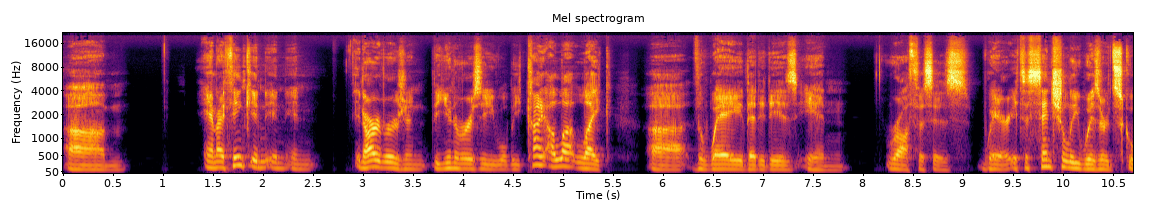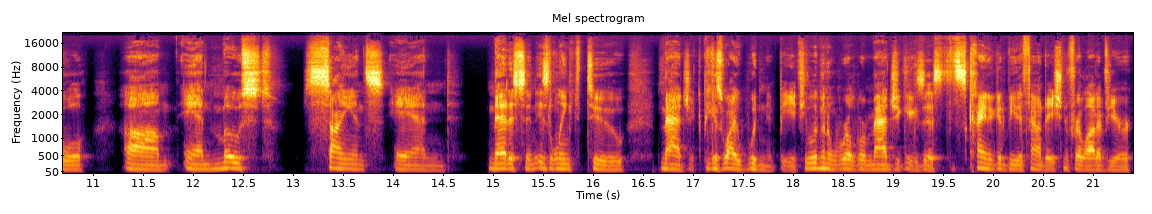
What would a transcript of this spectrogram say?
Um, and I think in, in, in, in our version, the university will be kind of a lot like uh, the way that it is in Rothfuss's, where it's essentially wizard school um, and most science and medicine is linked to magic because why wouldn't it be? If you live in a world where magic exists, it's kind of going to be the foundation for a lot of your,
